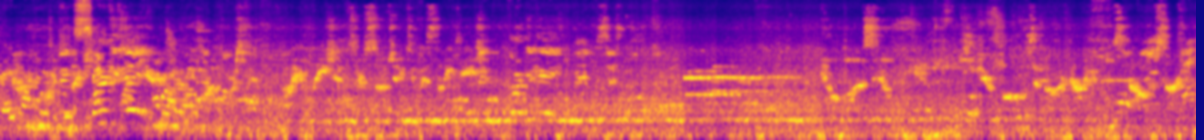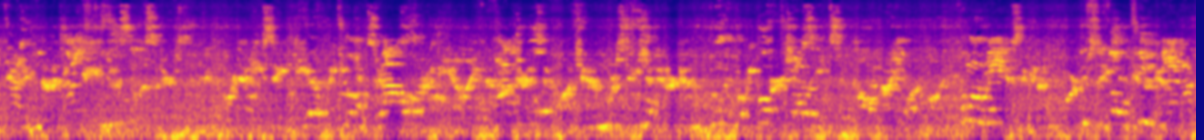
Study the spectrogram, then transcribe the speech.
they want to be 30 days, bro. Violations are subject to a citation. 30 days, emergencies, call 911. Come on, man. Use the code word This is station OT, man. I'm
